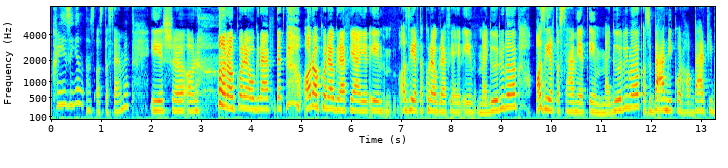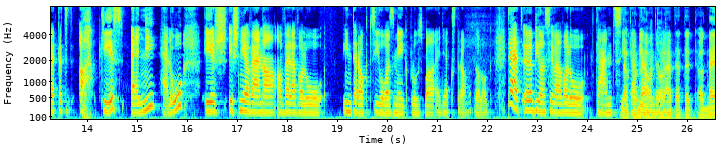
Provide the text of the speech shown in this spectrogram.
Crazy in, az, azt a számet, és arra, arra a koreográfi, tehát arra a koreográfiáért én, azért a koreográfiáért én megőrülök, azért a számért én megőrülök, az bármikor, ha bárkibe, tehát ah, kész, ennyi, hello, és, és nyilván a, a vele való interakció az még pluszba egy extra dolog. Tehát Beyoncé-vel való tánc, De akkor ne add alá, tehát ne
